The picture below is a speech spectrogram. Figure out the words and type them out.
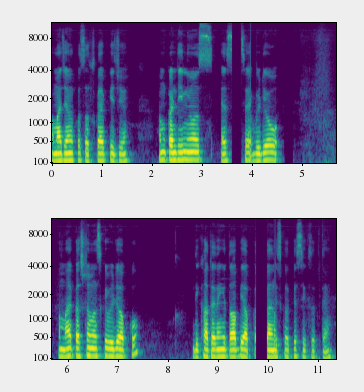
हमारे चैनल को सब्सक्राइब कीजिए। हम कंटिन्यूस ऐसे वीडियो हमारे कस्टमर्स के वीडियो आपको दिखाते रहेंगे तो आप भी आपका करके सीख सकते हैं।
